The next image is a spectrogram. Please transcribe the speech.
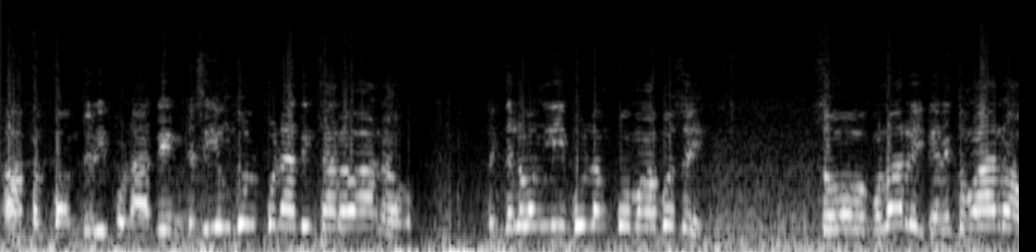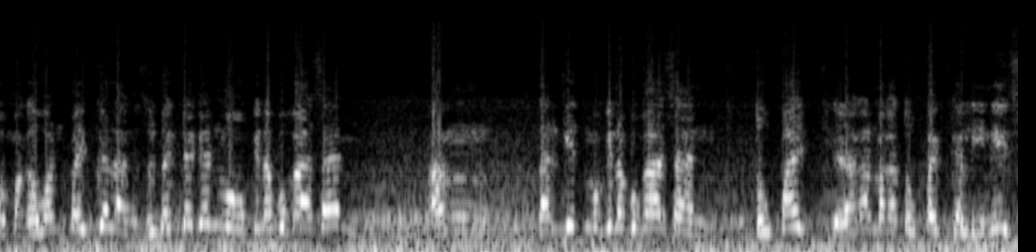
ah, pag-boundary po natin. Kasi yung goal po natin sa araw-araw, nagdalawang libo lang po mga boss eh. So, kunwari, ganitong araw, maka 1.5 ka lang. So, dagdagan mo kinabukasan. Ang target mo kinabukasan, 2.5. Kailangan maka 2.5 ka linis.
